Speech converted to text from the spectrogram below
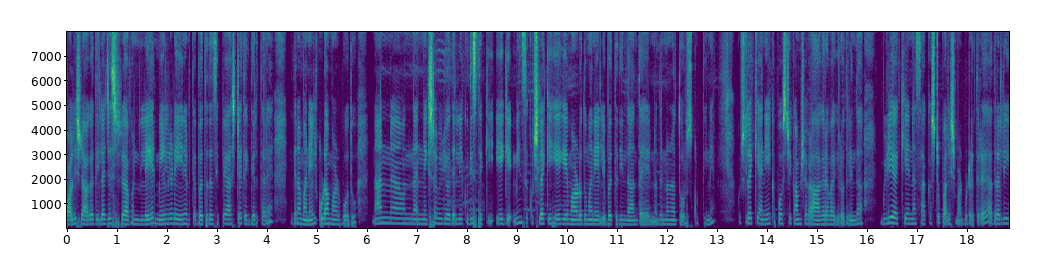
ಪಾಲಿಷ್ಡ್ ಆಗೋದಿಲ್ಲ. ಜಸ್ಟ್ ಒಂದು ಲೇಯರ್ ಮೇಲ್ಗಡೆ ಏನಿರುತ್ತೆ ಭತ್ತದ ಸಿಪ್ಪೆ ಅಷ್ಟೇ ತೆಗೆದಿರ್ತಾರೆ. ಇದನ್ನು ಮನೇಲಿ ಕೂಡ ಮಾಡ್ಬೋದು. ನಾನು ನನ್ನ ನೆಕ್ಸ್ಟ್ ವೀಡಿಯೋದಲ್ಲಿ ಕುದಿಸ್ತಕ್ಕಿ ಹೇಗೆ ಮೀನ್ಸ್ ಕುಚ್ಚಲಕ್ಕಿ ಹೇಗೆ ಮಾಡೋದು ಮನೆಯಲ್ಲಿ ಭತ್ತದಿಂದ ಅಂತ ಅನ್ನೋದನ್ನು ನಾನು ತೋರಿಸ್ಕೊಡ್ತೀನಿ. ಕುಚ್ಚಲಕ್ಕಿ ಅನೇಕ ಪೌಷ್ಟಿಕಾಂಶಗಳ ಆಗರವಾಗಿರೋದ್ರಿಂದ ಬಿಳಿ ಅಕ್ಕಿಯನ್ನು ಸಾಕಷ್ಟು ಪಾಲಿಷ್ ಮಾಡಿಬಿಟ್ಟಿರ್ತಾರೆ. ಅದರಲ್ಲಿ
